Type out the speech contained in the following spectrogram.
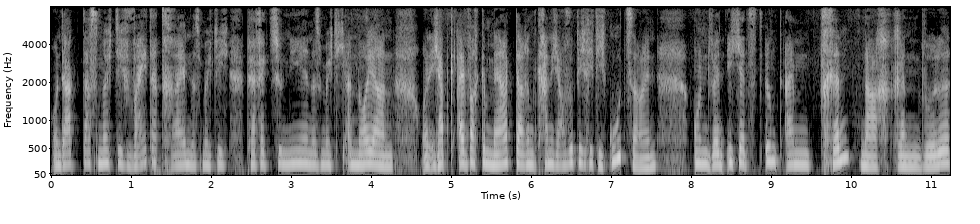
und da, das möchte ich weiter treiben, das möchte ich perfektionieren, das möchte ich erneuern. Und ich habe einfach gemerkt, darin kann ich auch wirklich richtig gut sein. Und wenn ich jetzt irgendeinem Trend nachrennen würde,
